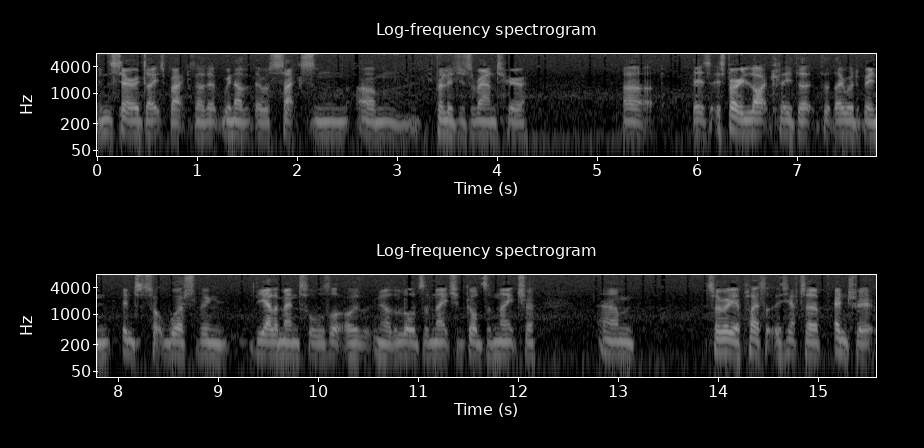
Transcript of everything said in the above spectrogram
in this area dates back know, that we know that there were Saxon um, villages around here. Uh, it's, it's, very likely that, that they would have been into sort of worshipping the elementals or, or you know the lords of nature, gods of nature. Um, so really, a place like this, you have to enter it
